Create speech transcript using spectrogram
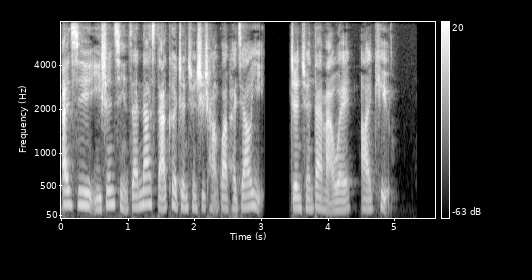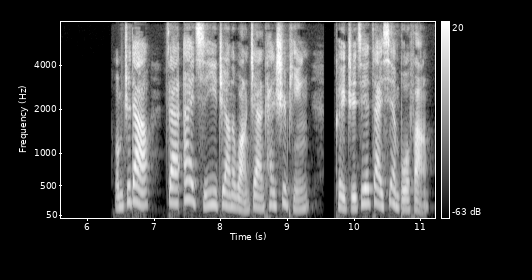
爱奇艺已申请在纳斯达克证券市场挂牌交易，证券代码为 IQ。我们知道，在爱奇艺这样的网站看视频，可以直接在线播放，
